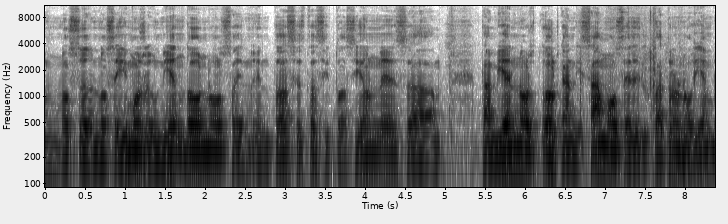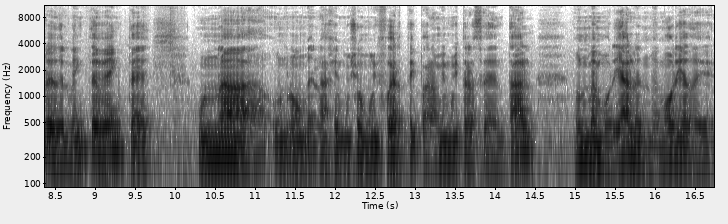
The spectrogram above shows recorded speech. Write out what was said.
nos, nos, seguimos reuniéndonos en, en, todas estas situaciones. también nos organizamos el 4 de noviembre del 2020 una, un homenaje mucho muy fuerte y para mí muy trascendental, un memorial en memoria de,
